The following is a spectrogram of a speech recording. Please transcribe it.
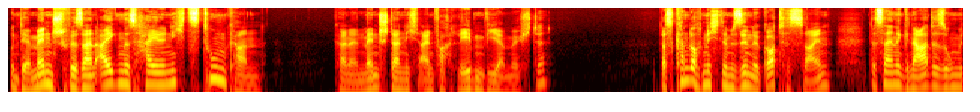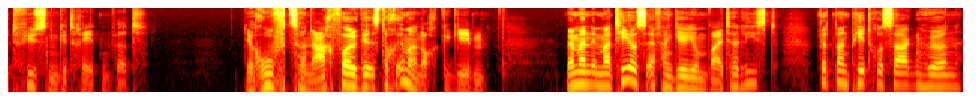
und der Mensch für sein eigenes Heil nichts tun kann, kann ein Mensch dann nicht einfach leben, wie er möchte? Das kann doch nicht im Sinne Gottes sein, dass seine Gnade so mit Füßen getreten wird. Der Ruf zur Nachfolge ist doch immer noch gegeben. Wenn man im Matthäusevangelium weiterliest, wird man Petrus sagen hören,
